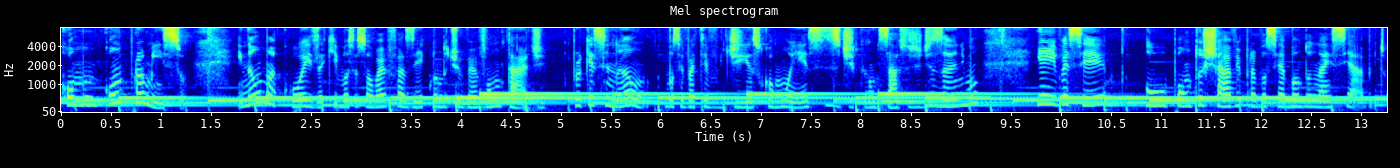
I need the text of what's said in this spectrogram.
como um compromisso e não uma coisa que você só vai fazer quando tiver vontade, porque senão você vai ter dias como esses de cansaço, de desânimo, e aí vai ser o ponto chave para você abandonar esse hábito.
